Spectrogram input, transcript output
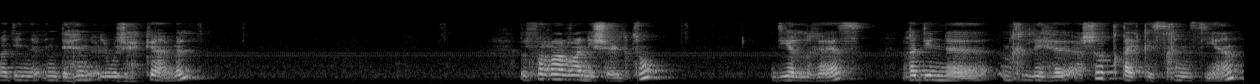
غادي ندهن الوجه كامل. الفران راني شعلته ديال الغاز. غادي نخليه عشر دقائق يسخن مزيان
